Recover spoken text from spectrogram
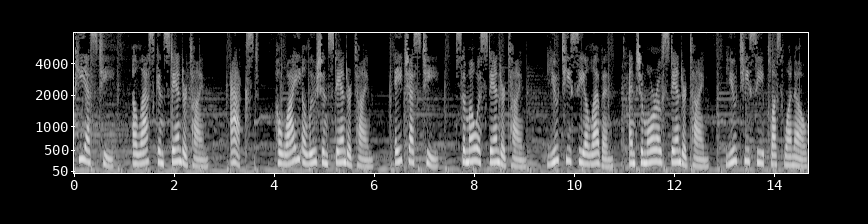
PST, Alaskan Standard Time, AXT, Hawaii Aleutian Standard Time, HST, Samoa Standard Time, UTC 11, and Chamorro Standard Time, UTC plus 10.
